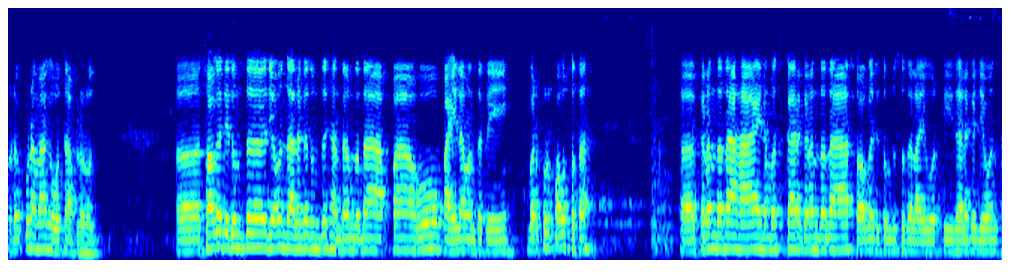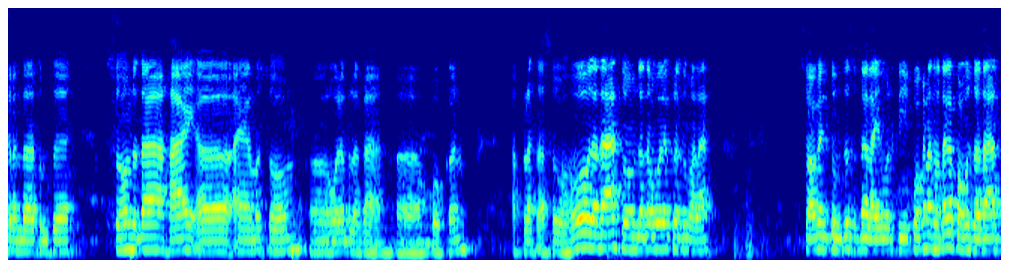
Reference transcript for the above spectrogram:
थोडं पुढं मागं होतं आपलं रोज. स्वागत आहे तुमचं. जेवण झालं का तुमचं? शांताराम दादा आप्पा हो पाहिला म्हणतं ते. भरपूर पाऊस होता. करण दादा हाय नमस्कार करण दादा. स्वागत आहे तुमचं सुद्धा लाईव्हवरती झालं का जेवण करण दादा तुमचं? सोहम दादा हाय आय एम सोहम ओळखलं का? कोकण. आपलाच असो हो, हो दादा सोहम दादा ओळखलं तुम्हाला. स्वागत आहे तुमचं सुद्धा लाईव्हवरती कोकणात होता का पाऊस दादा आज?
